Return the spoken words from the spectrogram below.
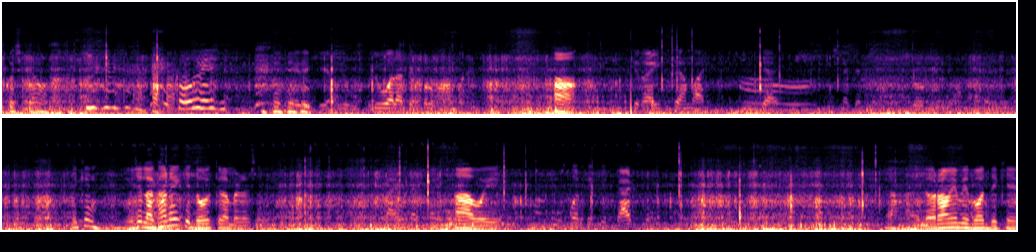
कुछ क्या देखिए ब्लू वाला टेंपल वहाँ पर है। हाँ। राइट से हम आए लेकिन मुझे लगा नहीं कि दो किलोमीटर चले अच्छा है हाँ वही। ऊपर देखिए है। हाँ, में भी बहुत दिखे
